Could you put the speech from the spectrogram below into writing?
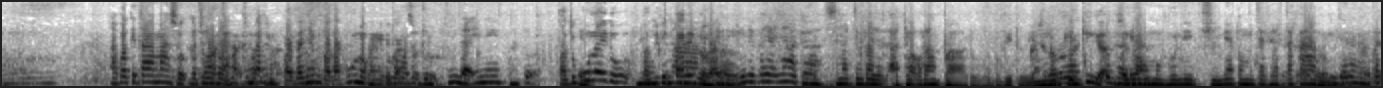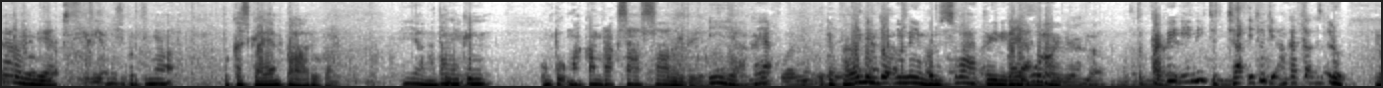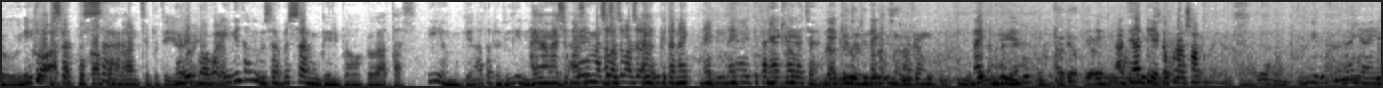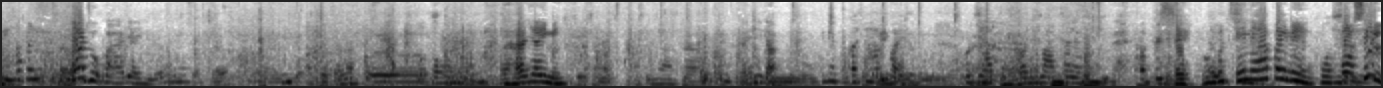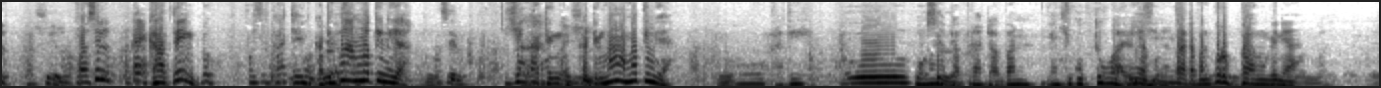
Apa kita masuk ke dalam? Kan tapi batanya bata kuno kan itu. Kita masuk dulu. Enggak, ini batu Batu kuno itu, batu mungkin cemparin loh kan. eh, Ini kayaknya ada semacam kayak ada orang baru begitu yang Ada mungkin lagi mau menghuni sini atau mencari harta karun pencarian harta karun ini ya. ini sepertinya bekas galian baru kan Iya, atau mungkin untuk makam raksasa gitu ya Iya, kayak dibuat untuk menimbun sesuatu ini kayak. Kuno itu ya. Tapi ini jejak itu diangkat ke loh. loh ini Itu kok besar-besar. buka-bukaan seperti ini Dari bawah ini tapi besar-besar mungkin. dibawa ke atas Iya mungkin atau dari sini. ayo masuk masuk masuk masuk masuk. ayo kita naik naik Ayo, naik kita naik, naik aja. Naik dulu, naik dulu. Naik dulu ya. Eh, hati-hati ya keprosot. Ini bahaya ini. Waduh, bahaya ini. Bahaya ini. Nah, ini Kang. Ini bekas apa ya? Seperti ada hewan melata yang Eh, ini apa ini? Fosil. Fosil kayak gading. Loh, fosil gading. Gading mamut ini ya? Hasil. Iya, gading gading mamut ini ya? oh berarti Oh, memang ada peradaban yang cukup tua ya Iya, di sini peradaban purba mungkin ya.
